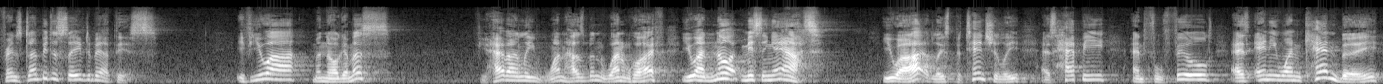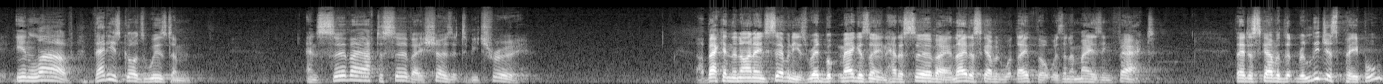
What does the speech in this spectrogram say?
Friends, don't be deceived about this. If you are monogamous, if you have only one husband, one wife, you are not missing out. You are, at least potentially, as happy and fulfilled as anyone can be in love. That is God's wisdom. And survey after survey shows it to be true. Uh, back in the 1970s, Redbook magazine had a survey and they discovered what they thought was an amazing fact. They discovered that religious people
